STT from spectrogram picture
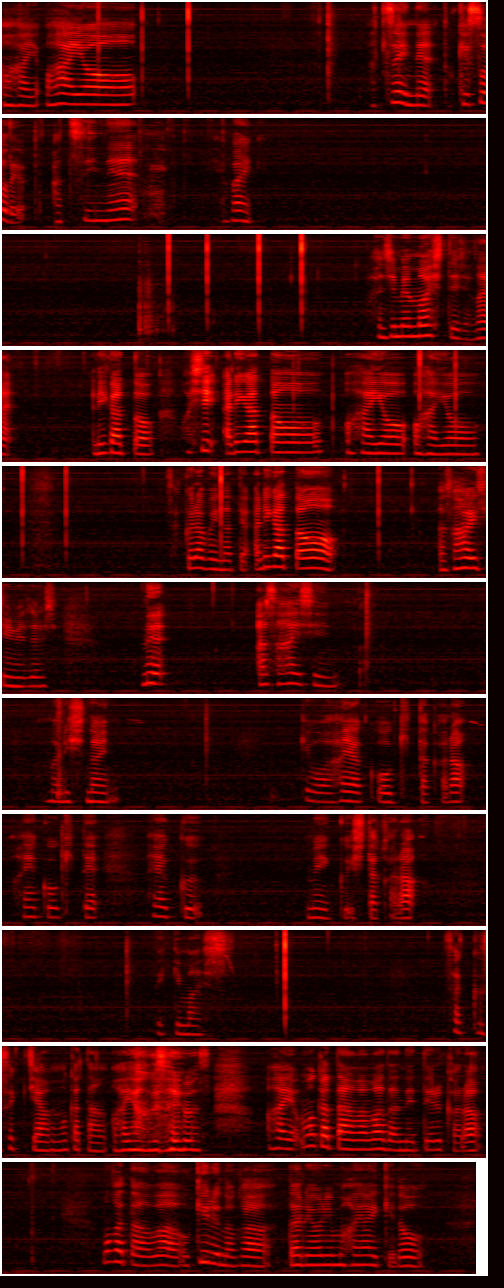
おはよう。おはよう。暑いね。溶けそうだよ。暑いね。やばい。はじめましてじゃない。ありがとう。星ありがとう。おはよう。おはよう。桜部になってありがとう。朝配信珍しい。ね。朝配信まりしないの。今日は早く起きたから早く起きて早くメイクしたからできます。さっくさきちゃんもかたんおはようございます。おはよう。もかたんはまだ寝てるからもかたんは起きるのが誰よりも早いけど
